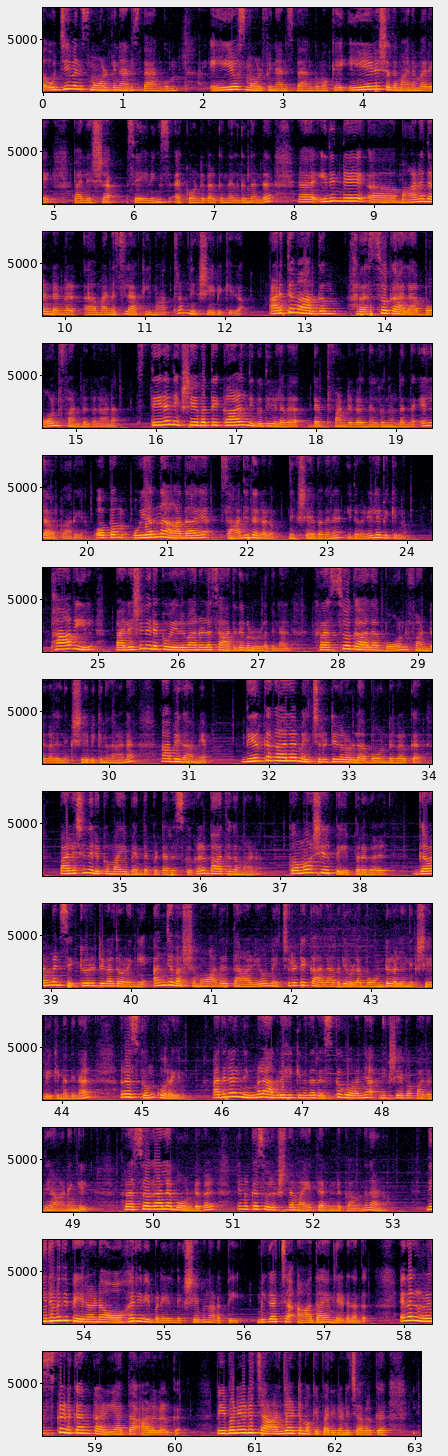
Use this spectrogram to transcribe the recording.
ഉജ്ജീവൻ സ്മോൾ ഫിനാൻസ് ബാങ്കും എ യു സ്മോൾ ഫിനാൻസ് ബാങ്കും ഒക്കെ ഏഴ് ശതമാനം വരെ പലിശ സേവിങ്സ് അക്കൗണ്ടുകൾക്ക് നൽകുന്നുണ്ട്. ഇതിന്റെ മാനദണ്ഡങ്ങൾ മനസ്സിലാക്കി മാത്രം നിക്ഷേപിക്കുക. അടുത്ത മാർഗം ഹ്രസ്വകാല ബോണ്ട് ഫണ്ടുകളാണ്. സ്ഥിര നിക്ഷേപത്തെക്കാൾ നികുതി ഇളവ് ഡെപ്റ്റ് ഫണ്ടുകൾ നൽകുന്നുണ്ടെന്ന് എല്ലാവർക്കും അറിയാം. ഒപ്പം ഉയർന്ന ആദായ സാധ്യതകളും നിക്ഷേപകന് ഇതുവഴി ലഭിക്കുന്നു. ഭാവിയിൽ പലിശ നിരക്ക് ഉയരുവാനുള്ള സാധ്യതകൾ ഉള്ളതിനാൽ ഹ്രസ്വകാല ബോണ്ട് ഫണ്ടുകളിൽ നിക്ഷേപിക്കുന്നതാണ് അഭികാമ്യം ദീർഘകാല മെച്യൂരിറ്റികളുള്ള ബോണ്ടുകൾക്ക് പലിശ നിരക്കുമായി ബന്ധപ്പെട്ട റിസ്കുകൾ ബാധകമാണ്. കൊമേഴ്ഷ്യൽ പേപ്പറുകൾ ഗവൺമെന്റ് സെക്യൂരിറ്റികൾ തുടങ്ങി അഞ്ച് വർഷമോ അതിൽ താഴെയോ മെച്യൂരിറ്റി കാലാവധിയുള്ള ബോണ്ടുകളിൽ നിക്ഷേപിക്കുന്നതിനാൽ റിസ്കും കുറയും. അതിനാൽ നിങ്ങൾ ആഗ്രഹിക്കുന്നത് റിസ്ക് കുറഞ്ഞ നിക്ഷേപ പദ്ധതി ആണെങ്കിൽ ഹ്രസ്വകാല ബോണ്ടുകൾ നിങ്ങൾക്ക് സുരക്ഷിതമായി തിരഞ്ഞെടുക്കാവുന്നതാണ്. നിരവധി പേരാണ് ഓഹരി വിപണിയിൽ നിക്ഷേപം നടത്തി മികച്ച ആദായം നേടുന്നത്. എന്നാൽ റിസ്ക് എടുക്കാൻ കഴിയാത്ത ആളുകൾക്ക് വിപണിയുടെ ചാഞ്ചാട്ടമൊക്കെ പരിഗണിച്ച് അവർക്ക്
